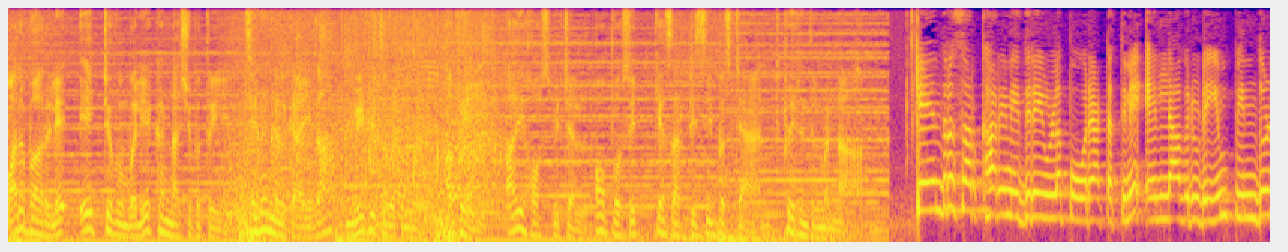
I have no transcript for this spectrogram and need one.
മലബാറിലെ ഏറ്റവും വലിയ കണ്ണാശുപത്രി. ജനങ്ങൾക്കായി ഇതാ മിഴി തുറക്കുന്നു. Abhay eye hospital opposite K S R T C bus stand Perinthalmanna. കേന്ദ്ര സർക്കാരിനെതിരെയുള്ള പോരാട്ടത്തിന് എല്ലാവരുടെയും പിന്തുണ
